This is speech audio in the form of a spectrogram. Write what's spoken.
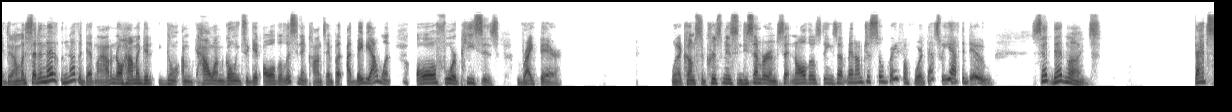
and then I'm going to set another deadline. I don't know how am I get go, I'm how I'm going to get all the listening content, but I, baby, I want all four pieces right there. When it comes to Christmas and December, I'm setting all those things up, man. I'm just so grateful for it. That's what you have to do. Set deadlines. That's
